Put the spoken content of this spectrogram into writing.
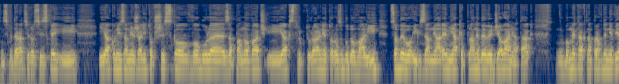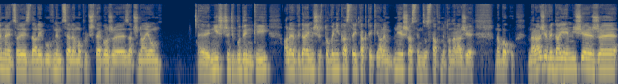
z Federacji Rosyjskiej i, i jak oni zamierzali to wszystko w ogóle zaplanować i jak strukturalnie to rozbudowali, co było ich zamiarem, jakie plany były działania, tak? Bo my tak naprawdę nie wiemy, co jest dalej głównym celem, oprócz tego, że zaczynają niszczyć budynki, ale wydaje mi się, że to wynika z tej taktyki, ale mniejsza z tym, zostawmy to na razie na boku. Na razie wydaje mi się, że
